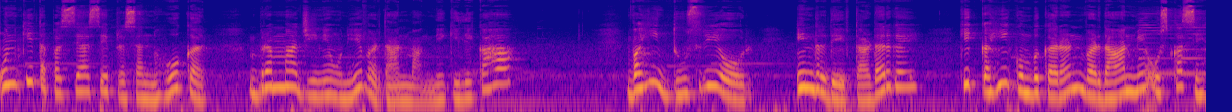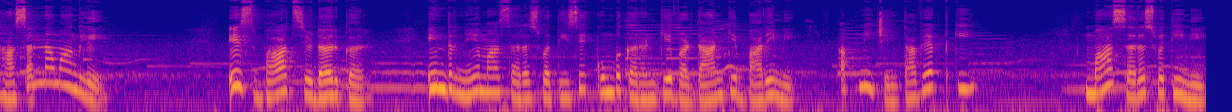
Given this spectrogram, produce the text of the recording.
उनकी तपस्या से प्रसन्न होकर ब्रह्मा जी ने उन्हें वरदान मांगने के लिए कहा। वहीं दूसरी ओर इंद्र देवता डर गए कि कहीं कुंभकर्ण वरदान में उसका सिंहासन न मांग ले। इस बात से डर कर इंद्र ने माँ सरस्वती से कुंभकर्ण के वरदान के बारे में अपनी चिंता व्यक्त की। माँ सरस्वती ने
